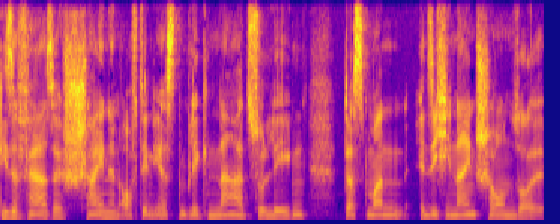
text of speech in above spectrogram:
Diese Verse scheinen auf den ersten Blick nahezulegen, dass man in sich hineinschauen soll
